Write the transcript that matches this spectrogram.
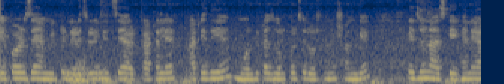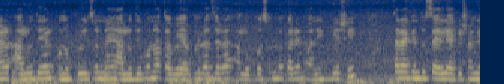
এই পর্যায়ে আমি একটু নেড়ে চেড়ে নিচ্ছি আর কাঁঠালের আটি দিয়ে মুরগিটা ঝোল করছি রসুনের সঙ্গে। এই জন্য আজকে এখানে আর আলু দেওয়ার কোনো প্রয়োজন নাই, আলু দেবো না। তবে আপনারা যারা আলু পছন্দ করেন অনেক বেশি, তারা কিন্তু চাইলে একই সঙ্গে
